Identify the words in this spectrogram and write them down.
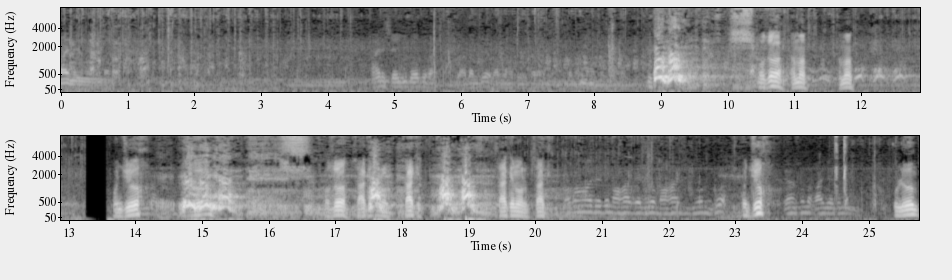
Aynen yanında. Aynı şey gibi oldu lan. Adam diyor Allah'a Şşş bozu tamam tamam. Boncuk. Bozu. Şşş, Bozu sakin olun sakin. Sakin olun sakin. Boncuk. Oğlum.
